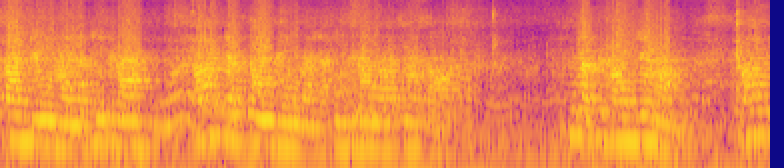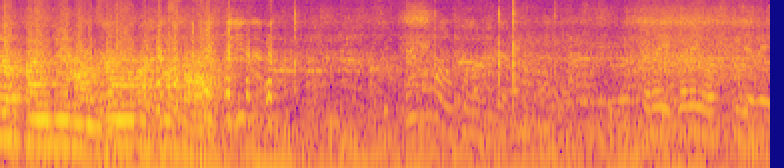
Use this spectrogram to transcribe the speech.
32番焼肉丼、332番焼肉丼を出しました。730番、330番うどんを出しました。好きじゃないよ。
